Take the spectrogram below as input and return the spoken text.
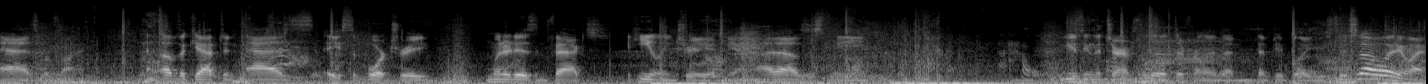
as we're fine of the captain as a support tree when it is in fact a healing tree. And yeah, I- that was just me using the terms a little differently than than people are used to. So anyway,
